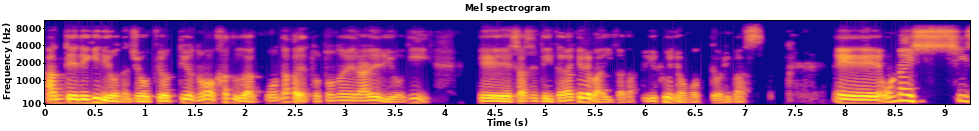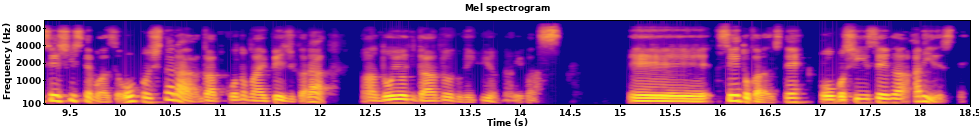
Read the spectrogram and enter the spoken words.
判定できるような状況っていうのを各学校の中で整えられるように、えー、させていただければいいかなというふうに思っております。えー、オンライン申請システムがですね、オープンしたら学校のマイページからあ同様にダウンロードできるようになります。えー、生徒からですね、応募申請がありですね、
